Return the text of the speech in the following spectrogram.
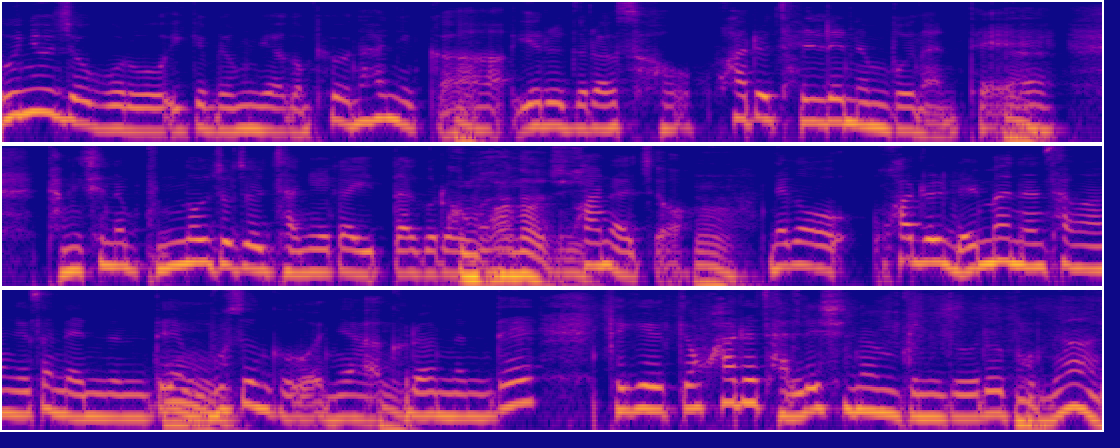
은유적으로 이게 명리학은 표현하니까 네. 예를 들어서 화를 잘 내는 분한테 네. 당신은 분노 조절 장애가 있다 그러면 그럼 화나지. 화나죠. 네. 내가 화를 낼 만한 상황에서 냈는데 음. 무슨 그거냐 음. 그러는데 되게 이렇게 화를 잘 내시는 분들을 음. 보면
